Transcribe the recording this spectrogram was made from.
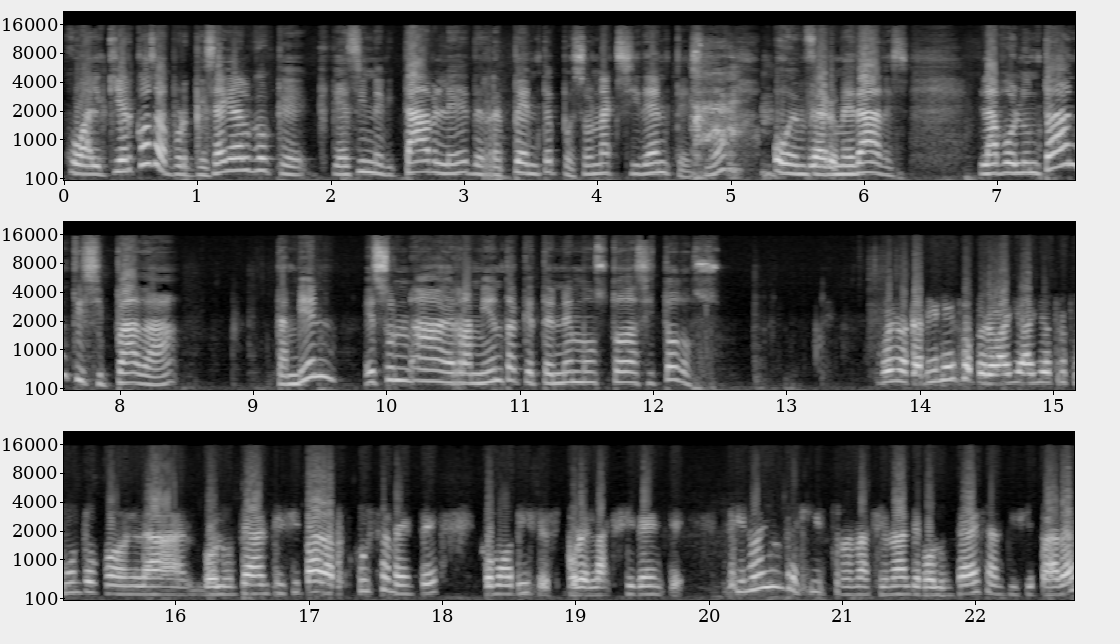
cualquier cosa, porque si hay algo que, que es inevitable, de repente, pues son accidentes, ¿no? O enfermedades. La voluntad anticipada también es una herramienta que tenemos todas y todos. Bueno, también eso, pero hay, otro punto con la voluntad anticipada, justamente, como dices, por el accidente. Si no hay un registro nacional de voluntades anticipadas,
